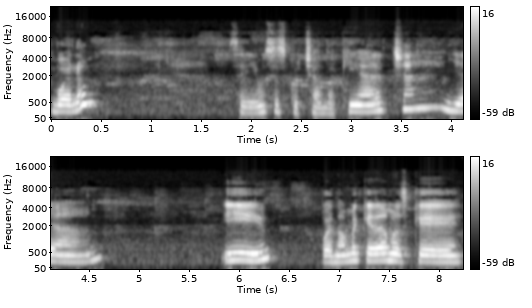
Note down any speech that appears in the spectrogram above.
Bueno, seguimos escuchando aquí a Chayanne y pues no me queda más que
